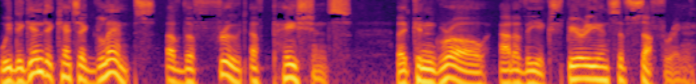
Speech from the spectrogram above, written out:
we begin to catch a glimpse of the fruit of patience that can grow out of the experience of suffering.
